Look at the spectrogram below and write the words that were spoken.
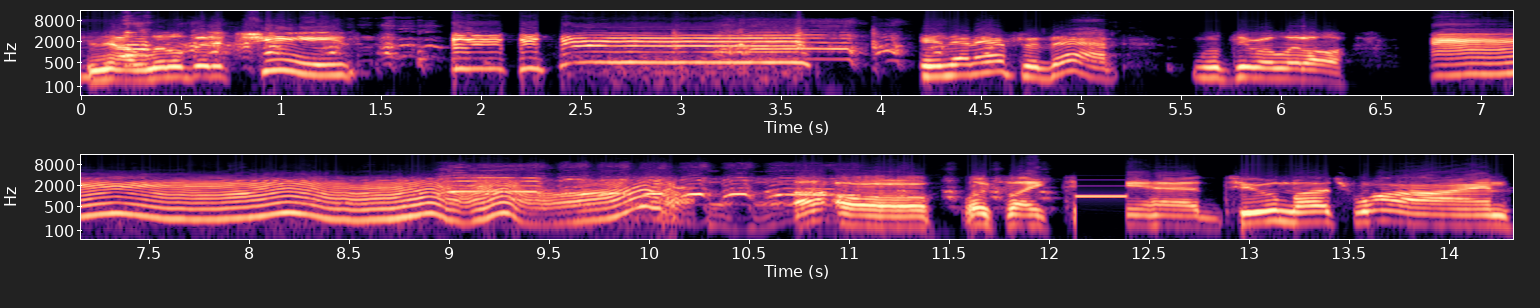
then a little bit of cheese, and then after that, we'll do a little. Uh-oh, looks like he had too much wine.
